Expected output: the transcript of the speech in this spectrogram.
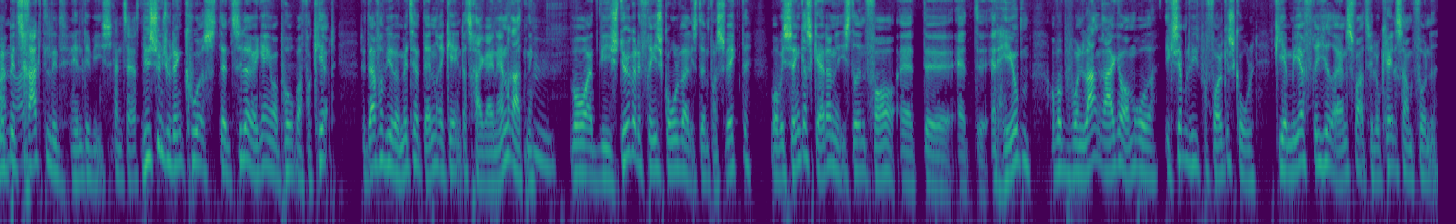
Men betragteligt heldigvis. Fantastisk. Vi synes jo, den kurs, den tidligere regering var på, var forkert. Det er derfor, vi har været med til at danne en regering, der trækker i en anden retning. Mm. Hvor at vi styrker det frie skolevalg i stedet for at svække det. Hvor vi sænker skatterne i stedet for at, øh, at, øh, at hæve dem. Og hvor vi på en lang række områder, eksempelvis på folkeskole, giver mere frihed og ansvar til lokalsamfundet,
